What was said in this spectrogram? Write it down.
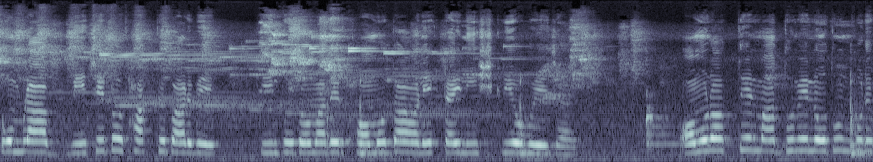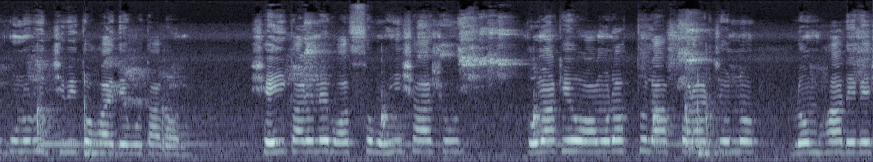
তোমরা বেঁচে তো থাকতে পারবে কিন্তু তোমাদের ক্ষমতা অনেকটাই নিষ্ক্রিয় হয়ে যায়। অমরত্বের মাধ্যমে নতুন করে পুনরুজ্জীবিত হয় দেবতাগণ। সেই কারণে বৎস মহিষাসুর, তোমাকেও অমরত্ব লাভ করার জন্য ব্রহ্মাদেবের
